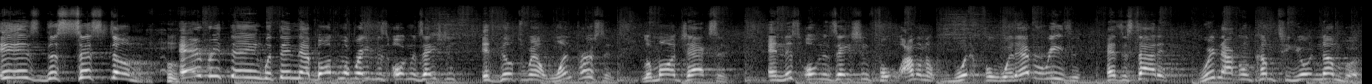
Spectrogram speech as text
is the system. Everything within that Baltimore Ravens organization is built around one person, Lamar Jackson. And this organization, for I don't know what, for whatever reason, has decided we're not going to come to your number.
